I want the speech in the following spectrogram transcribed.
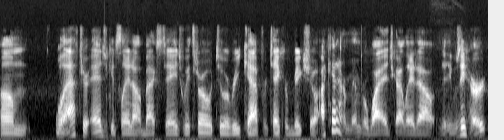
um, well, after Edge gets laid out backstage, we throw to a recap for Taker Big Show. I cannot remember why Edge got laid out. Did he, was he hurt?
